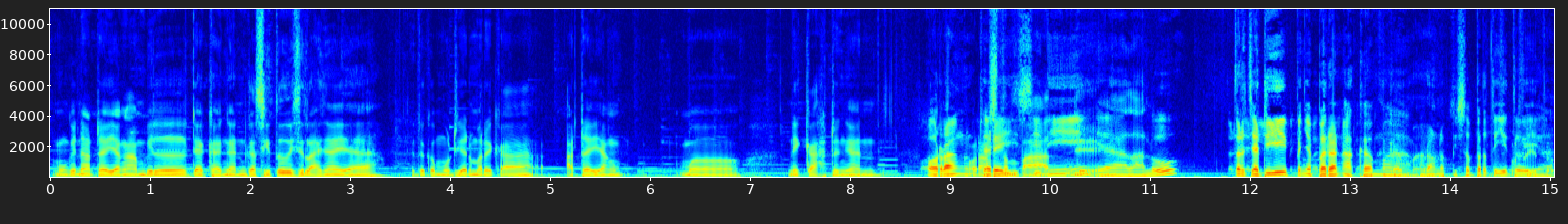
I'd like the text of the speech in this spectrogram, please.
mungkin ada yang ngambil dagangan ke situ istilahnya ya. Itu kemudian mereka ada yang menikah dengan orang, Orang dari setempat, sini iya. ya lalu terjadi penyebaran agama, Agama. kurang lebih seperti itu Seperti ya. itu.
